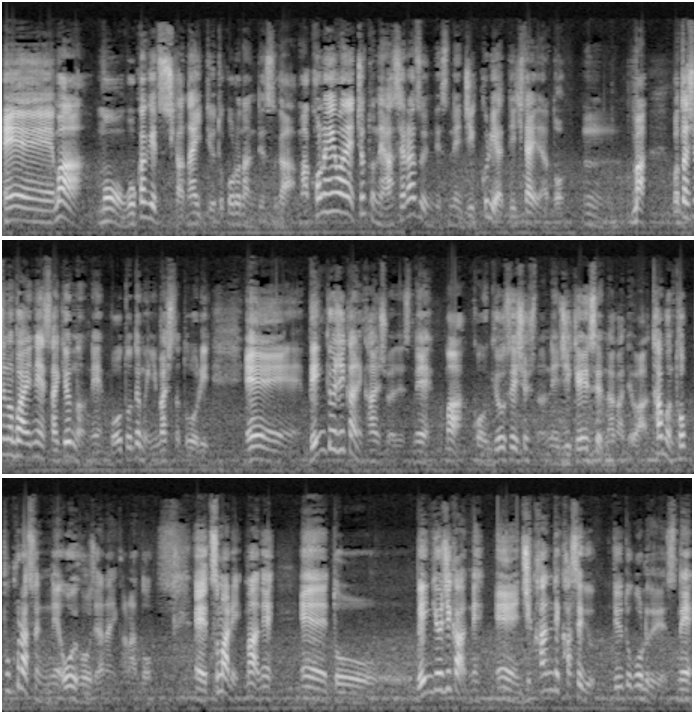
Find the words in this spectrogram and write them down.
えー、まあ、もう5ヶ月しかないっていうところなんですが、まあ、この辺はね、ちょっとね、焦らずにですね、じっくりやっていきたいなと。うん。まあ、私の場合ね、先ほどのね、冒頭でも言いました通り、えー、勉強時間に関してはですね、まあ、こう、行政書士のね、受験生の中では、多分トップクラスにね、多い方じゃないかなと。えー、つまり、まあね、えっ、ー、と、勉強時間ね、えー、時間で稼ぐっていうところでですね、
